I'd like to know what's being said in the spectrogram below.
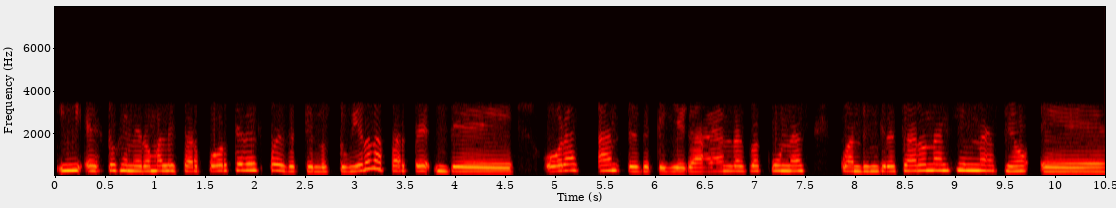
y esto generó malestar porque después de que los tuvieron aparte de horas antes de que llegaran las vacunas, cuando ingresaron al gimnasio, eh,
